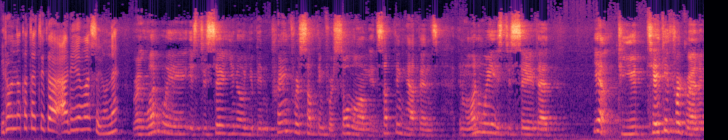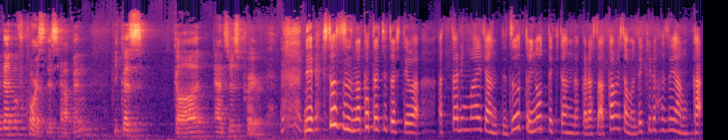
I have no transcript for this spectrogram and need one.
いろんな形がありえますよね Right? One way is to say, you know, you've been praying for something for so long and something happens. And one way is to say that, yeah, do you take it for granted that, of course, this happened because God answers prayer. で一つの形としては当たり前じゃんってずっと祈ってきたんだからさ神様できるはずやんか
